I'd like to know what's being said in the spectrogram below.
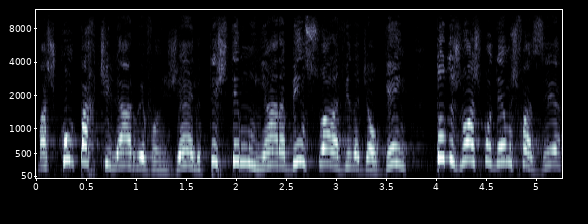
Mas compartilhar o Evangelho, testemunhar, abençoar a vida de alguém, todos nós podemos fazer.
